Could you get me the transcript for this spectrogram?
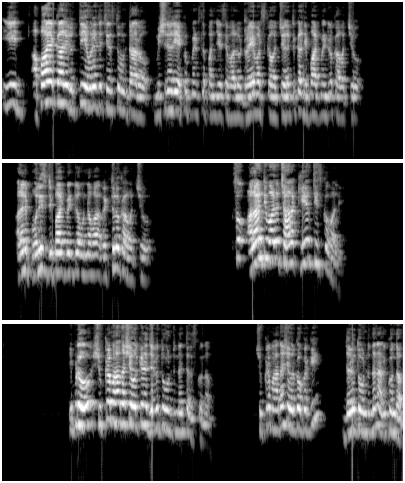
ఈ అపాయకారి వృత్తి ఎవరైతే చేస్తూ ఉంటారో మిషనరీ ఎక్విప్మెంట్స్లో పనిచేసే వాళ్ళు డ్రైవర్స్ కావచ్చు ఎలక్ట్రికల్ డిపార్ట్మెంట్లో కావచ్చు అలానే పోలీస్ డిపార్ట్మెంట్లో ఉన్న వ్యక్తులు కావచ్చు. సో అలాంటి వాళ్ళు చాలా కేర్ తీసుకోవాలి. ఇప్పుడు శుక్ర మహాదశ ఎవరికైనా జరుగుతూ ఉంటుందని తెలుసుకుందాం. శుక్ర మహాదశ ఎవరికొకరికి జరుగుతూ ఉంటుందని అనుకుందాం.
